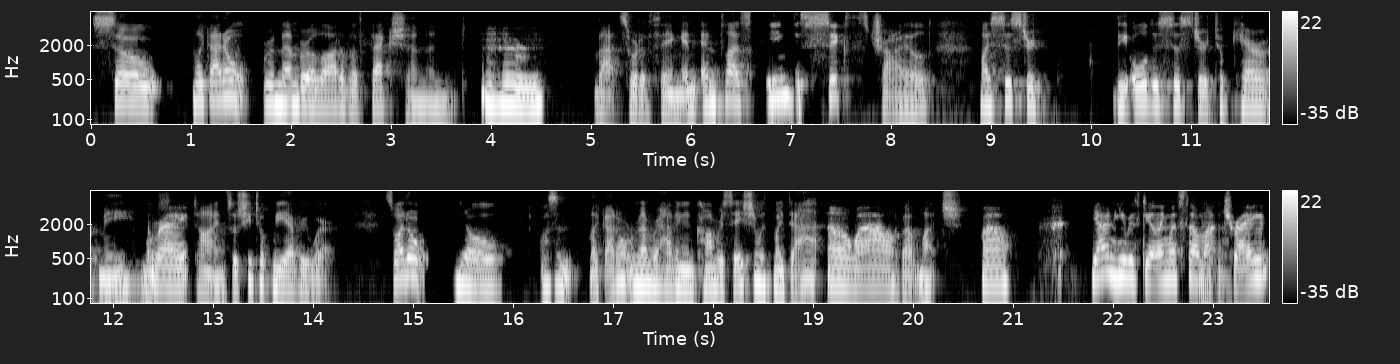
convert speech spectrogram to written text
So, like, I don't remember a lot of affection and hmm that sort of thing. And and plus, being the sixth child, my sister, the oldest sister, took care of me most of the time. So she took me everywhere. So I don't, you know, wasn't like I don't remember having a conversation with my dad Oh wow. about much. Wow. Yeah, and he was dealing with so Yeah. much, right?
